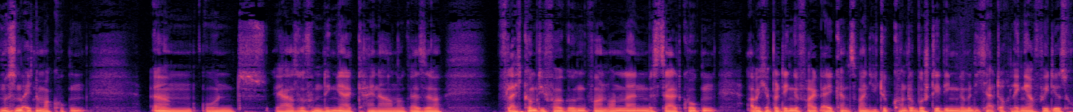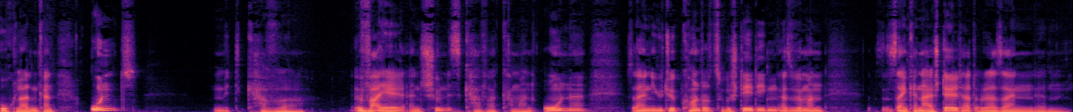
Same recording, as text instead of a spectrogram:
müssen wir echt nochmal gucken. Ähm, und ja, so vom Ding her, keine Ahnung. Also Vielleicht kommt die Folge irgendwann online, müsst ihr halt gucken. Aber ich habe halt den gefragt, ey, kannst du mein YouTube-Konto bestätigen, damit ich halt auch länger auf Videos hochladen kann. Und mit Cover. Weil ein schönes Cover kann man ohne sein YouTube-Konto zu bestätigen, also wenn man seinen Kanal erstellt hat oder sein, ähm,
